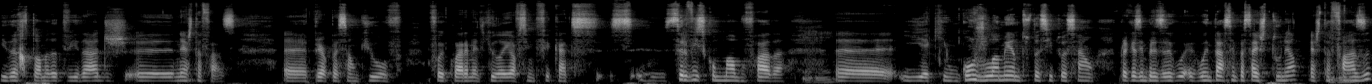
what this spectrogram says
e da retoma de atividades uh, nesta fase a preocupação que houve foi claramente que o layoff simplificado se, se, servisse como uma almofada uhum. uh, e aqui um congelamento da situação para que as empresas aguentassem passar este túnel, esta uhum. fase.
